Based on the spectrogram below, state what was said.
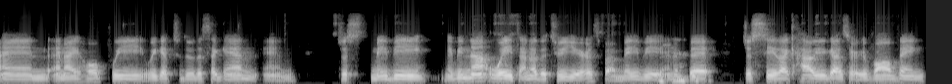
and and I hope we we get to do this again and just maybe maybe not wait another two years, but maybe in a bit just see like how you guys are evolving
